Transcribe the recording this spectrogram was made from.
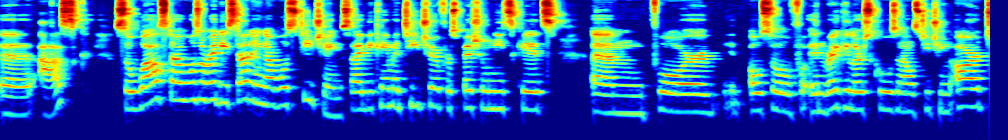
uh, ask. So whilst I was already studying, I was teaching. So I became a teacher for special needs kids um, for also for in regular schools. And i was teaching art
